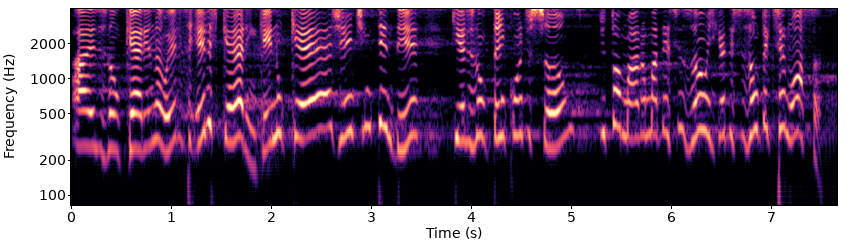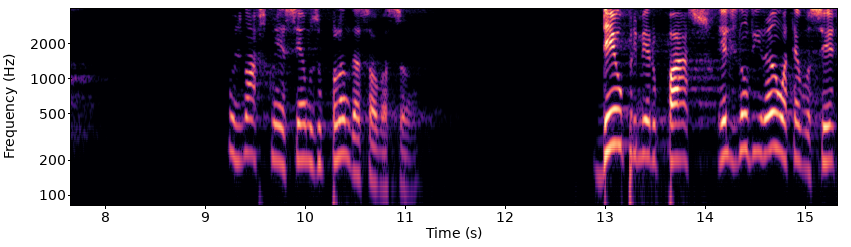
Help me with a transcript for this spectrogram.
Ah, eles não querem. Não, eles, eles querem. Quem não quer é a gente entender que eles não têm condição de tomar uma decisão e que a decisão tem que ser nossa. Pois nós conhecemos o plano da salvação. Dê o primeiro passo, eles não virão até você,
